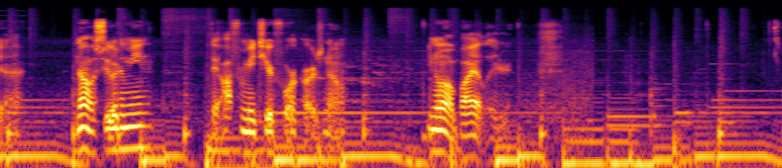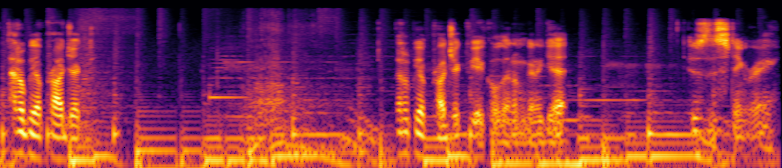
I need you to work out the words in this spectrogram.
yeah. No, see what I mean? They offer me tier 4 cars now. You know, I'll buy it later. That'll be a project. That'll be a project vehicle that I'm gonna get. Is the Stingray.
